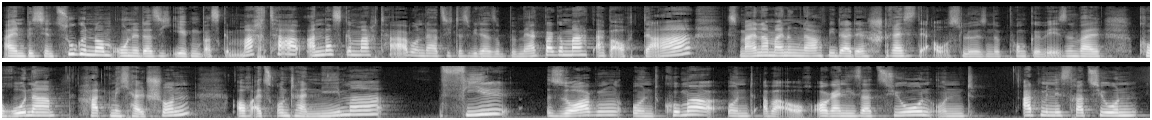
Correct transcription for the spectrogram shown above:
ein bisschen zugenommen, ohne dass ich irgendwas gemacht habe, anders gemacht habe. Und da hat sich das wieder so bemerkbar gemacht. Aber auch da ist meiner Meinung nach wieder der Stress der auslösende Punkt gewesen, weil Corona hat mich halt schon auch als Unternehmer viel Sorgen und Kummer und aber auch Organisation und Administration,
